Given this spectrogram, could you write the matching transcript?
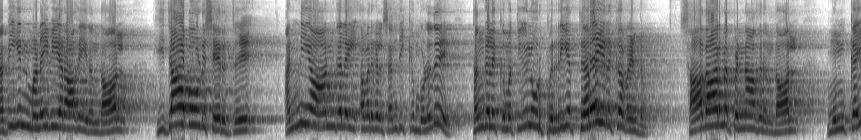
நபியின் மனைவியராக இருந்தால் ஹிஜாபோடு சேர்த்து அந்நிய ஆண்களை அவர்கள் சந்திக்கும் பொழுது தங்களுக்கு மத்தியில் ஒரு பெரிய திரை இருக்க வேண்டும். சாதாரண பெண்ணாக இருந்தால் முன்கை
